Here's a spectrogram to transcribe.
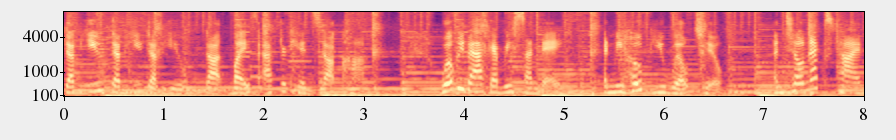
www.lifeafterkids.com We'll be back every Sunday, and we hope you will too. Until next time,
